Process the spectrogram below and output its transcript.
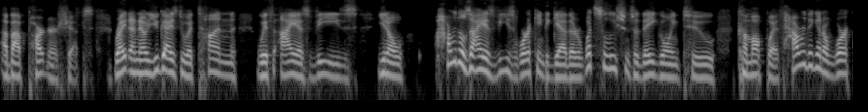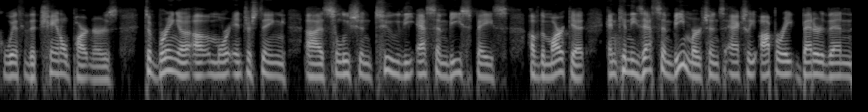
about partnerships, right? I know you guys do a ton with ISVs. You know, how are those ISVs working together? What solutions are they going to come up with? How are they going to work with the channel partners to bring a, a more interesting uh, solution to the SMB space of the market? And can these SMB merchants actually operate better than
